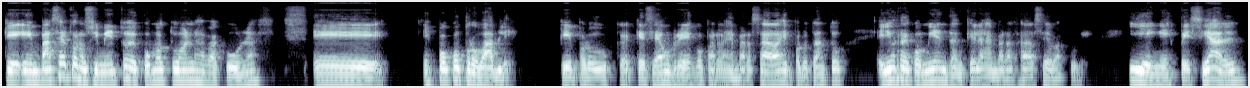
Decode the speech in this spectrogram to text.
Que en base al conocimiento de cómo actúan las vacunas, eh, es poco probable que, produzca, que sea un riesgo para las embarazadas y por lo tanto ellos recomiendan que las embarazadas se vacunen. Y en especial,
